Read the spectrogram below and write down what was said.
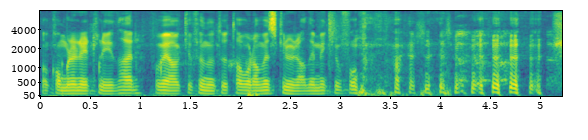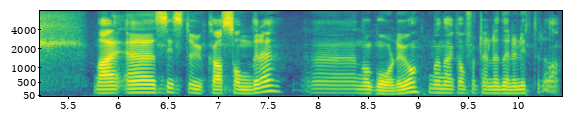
Nå kommer det litt lyd her, for vi har ikke funnet ut av hvordan vi skrur av de mikrofonene. Nei, eh, siste uka, Sondre. Eh, nå går det jo, men jeg kan fortelle dere lyttere, da.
